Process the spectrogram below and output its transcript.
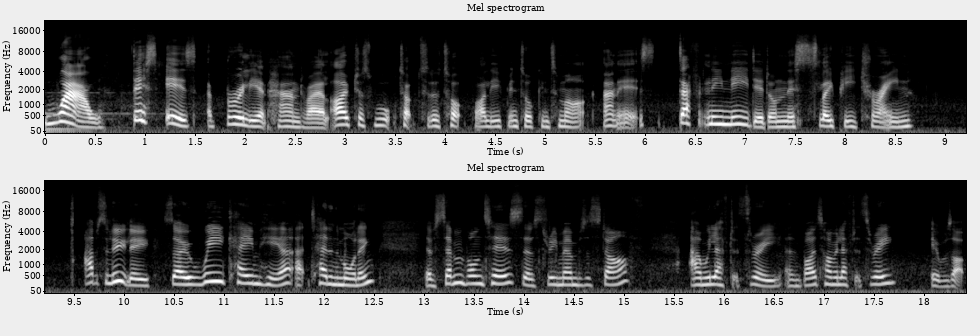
Wow, this is a brilliant handrail. I've just walked up to the top while you've been talking to Mark, and it's definitely needed on this slopey terrain. Absolutely. So we came here at 10 in the morning. There were seven volunteers, there was three members of staff, and we left at three. And by the time we left at three, it was up.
